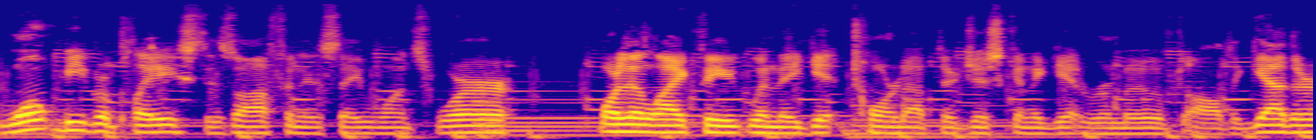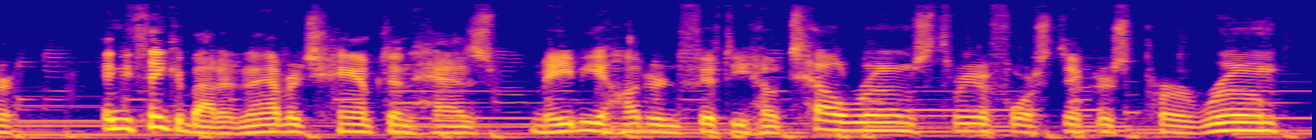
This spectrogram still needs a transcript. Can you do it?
won't be replaced as often as they once were. More than likely, when they get torn up, they're just going to get removed altogether. And you think about it, an average Hampton has maybe 150 hotel rooms, three or four stickers per room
